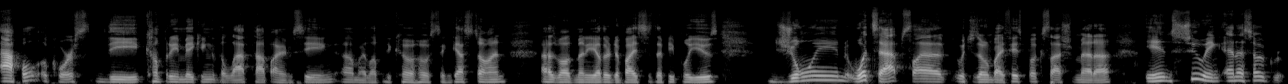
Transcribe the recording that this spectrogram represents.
Apple, of course, the company making the laptop I am seeing uh, my lovely co-host and guest on, as well as many other devices that people use, join WhatsApp, which is owned by Facebook slash Meta, in suing NSO Group,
